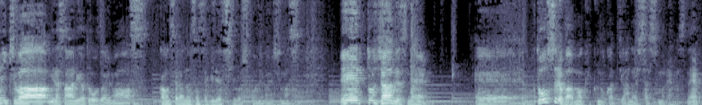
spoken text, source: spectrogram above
んにちは。皆さんありがとうございます。カウンセラーの佐々木です。よろしくお願いします。えー、っと、じゃあですね、えー、どうすればうまくいくのかっていう話させてもらいますね。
